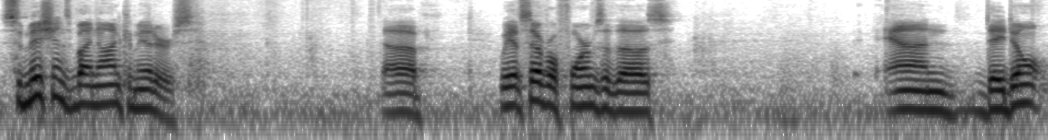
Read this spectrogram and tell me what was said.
Submissions by non-committers. Uh, we have several forms of those, and they don't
